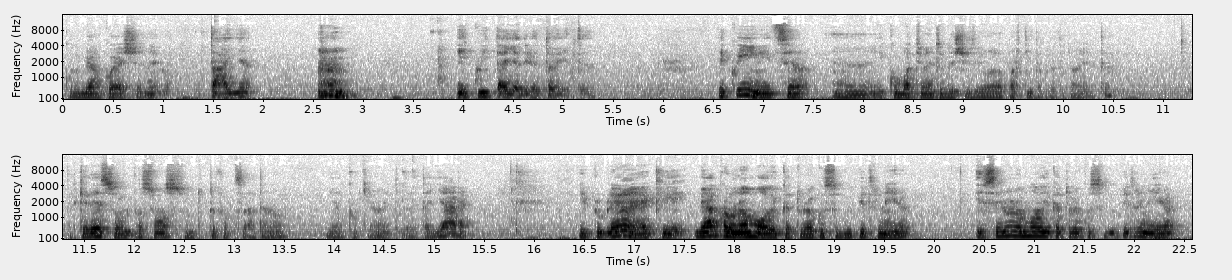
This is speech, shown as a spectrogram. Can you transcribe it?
quando bianco esce, nero taglia e qui taglia direttamente. E qui inizia eh, il combattimento decisivo della partita praticamente perché adesso le prossime mosse sono tutte forzate, no? Bianco chiaramente deve tagliare. Il problema è che Bianco non ha modo di catturare queste due pietre nere e se non ha modo di catturare queste due pietre nere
